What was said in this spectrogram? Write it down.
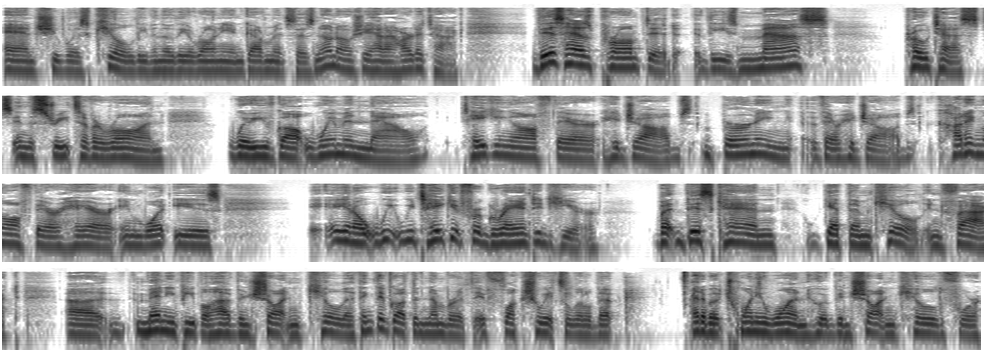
and she was killed, even though the Iranian government says, no, no, she had a heart attack. This has prompted these mass protests in the streets of Iran where you've got women now taking off their hijabs, burning their hijabs, cutting off their hair in what is, you know, we, we take it for granted here but this can get them killed. In fact, uh, many people have been shot and killed. I think they've got the number, it fluctuates a little bit, at about 21 who have been shot and killed for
